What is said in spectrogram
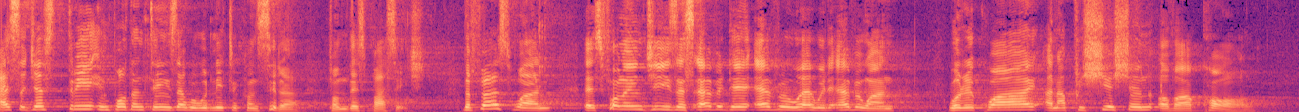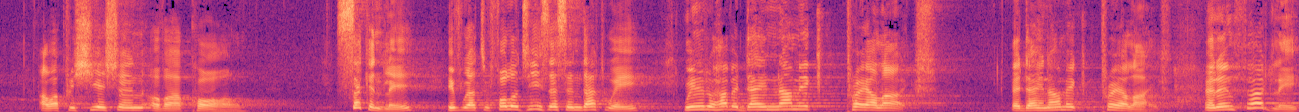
I suggest three important things that we would need to consider from this passage. The first one is following Jesus every day, everywhere, with everyone will require an appreciation of our call. Our appreciation of our call. Secondly, if we are to follow Jesus in that way, we need to have a dynamic prayer life. A dynamic prayer life. And then, thirdly,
